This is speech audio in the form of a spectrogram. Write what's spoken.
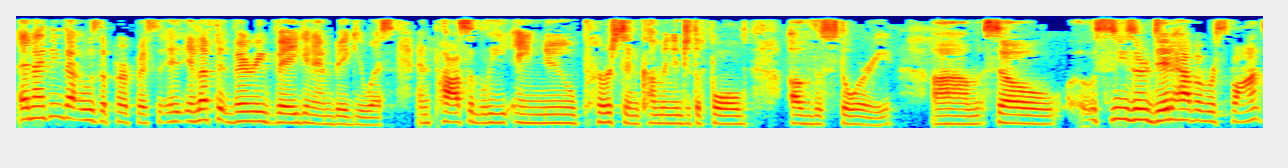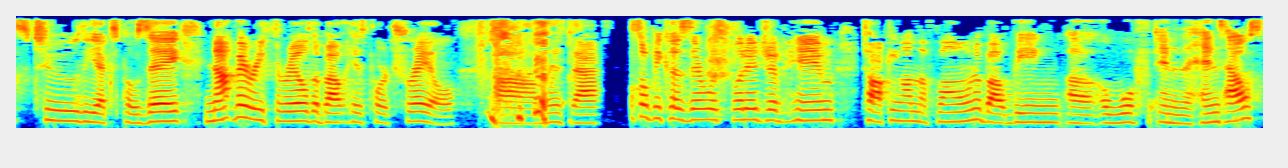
And I think that was the purpose. It, it left it very vague and ambiguous and possibly a new person coming into the fold of the story. Um, so Caesar did have a response to the expose, not very thrilled about his portrayal, um, with that. Also because there was footage of him talking on the phone about being uh, a wolf in the hen's house,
